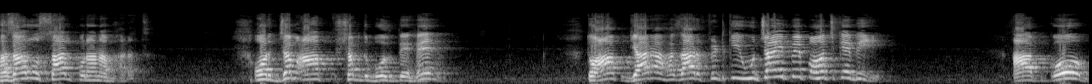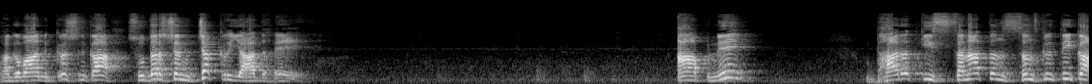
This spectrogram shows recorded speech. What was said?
हज़ारों साल पुराना भारत। और जब आप शब्द बोलते हैं तो आप ग्यारह हज़ार फीट की ऊंचाई पे पहुँच के भी आपको भगवान कृष्ण का सुदर्शन चक्र याद है। आपने भारत की सनातन संस्कृति का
